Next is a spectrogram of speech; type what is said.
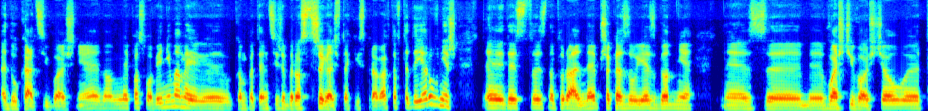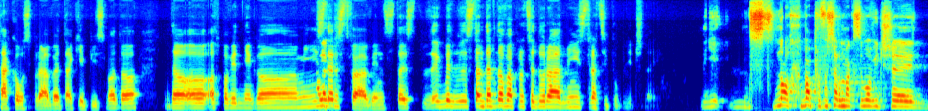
Edukacji właśnie, no my posłowie nie mamy e, kompetencji, żeby rozstrzygać w takich sprawach, to wtedy ja również, e, to jest, to jest naturalne, przekazuję zgodnie e, z e, właściwością e, taką sprawę, takie pismo do, do odpowiedniego ministerstwa, więc to jest jakby standardowa procedura administracji publicznej. No, chyba profesor Maksymowicz y,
